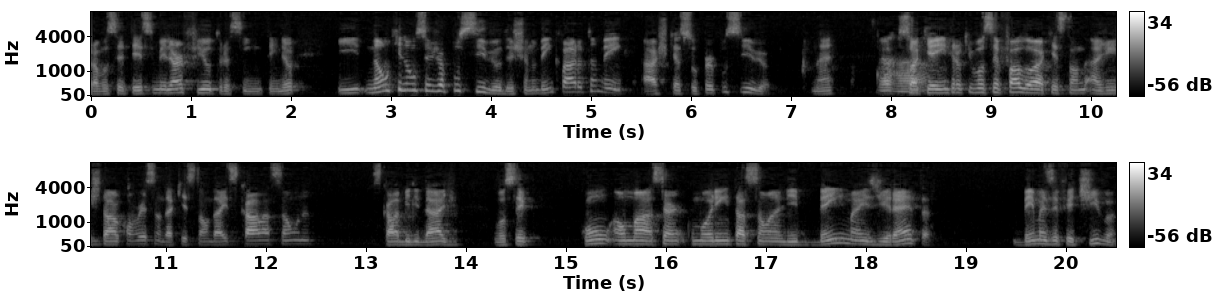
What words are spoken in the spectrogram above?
Para você ter esse melhor filtro, assim, entendeu? E não que não seja possível, deixando bem claro também. Acho que é super possível, né? Uhum. Só que entra o que você falou, a questão, a gente estava conversando, a questão da escalação, né? Escalabilidade. Você, com uma, com uma orientação ali bem mais direta, bem mais efetiva,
